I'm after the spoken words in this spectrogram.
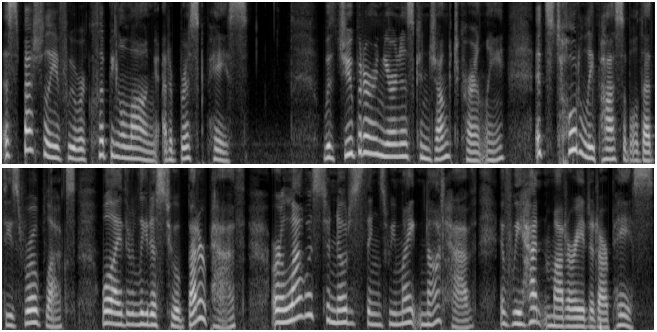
especially if we were clipping along at a brisk pace. With Jupiter and Uranus conjunct currently, it's totally possible that these roadblocks will either lead us to a better path or allow us to notice things we might not have if we hadn't moderated our pace.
